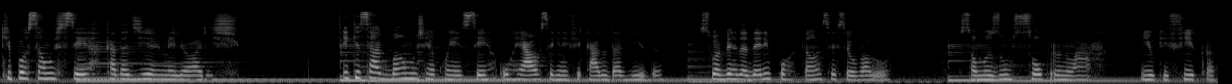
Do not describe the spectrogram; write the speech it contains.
Que possamos ser cada dia melhores e que saibamos reconhecer o real significado da vida, sua verdadeira importância e seu valor. Somos um sopro no ar e o que fica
